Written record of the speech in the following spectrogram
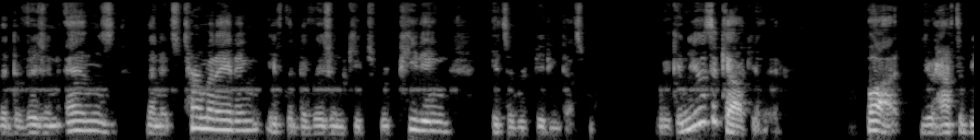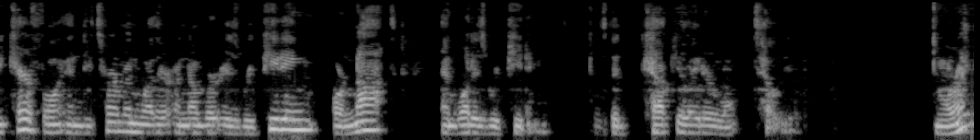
The division ends, then it's terminating. If the division keeps repeating, it's a repeating decimal. We can use a calculator, but you have to be careful and determine whether a number is repeating or not and what is repeating because the calculator won't tell you. All right,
